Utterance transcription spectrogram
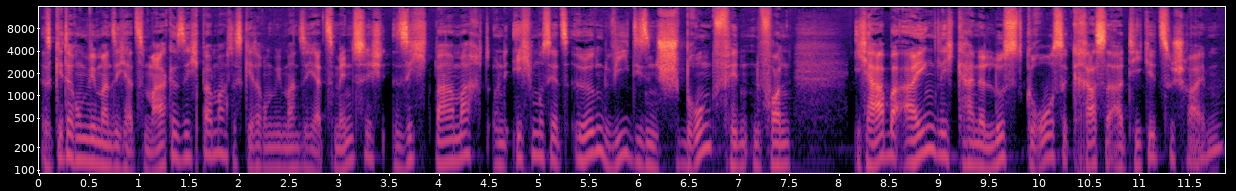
Es geht darum, wie man sich als Marke sichtbar macht. Es geht darum, wie man sich als Mensch sichtbar macht. Und ich muss jetzt irgendwie diesen Sprung finden von, ich habe eigentlich keine Lust, große, krasse Artikel zu schreiben.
